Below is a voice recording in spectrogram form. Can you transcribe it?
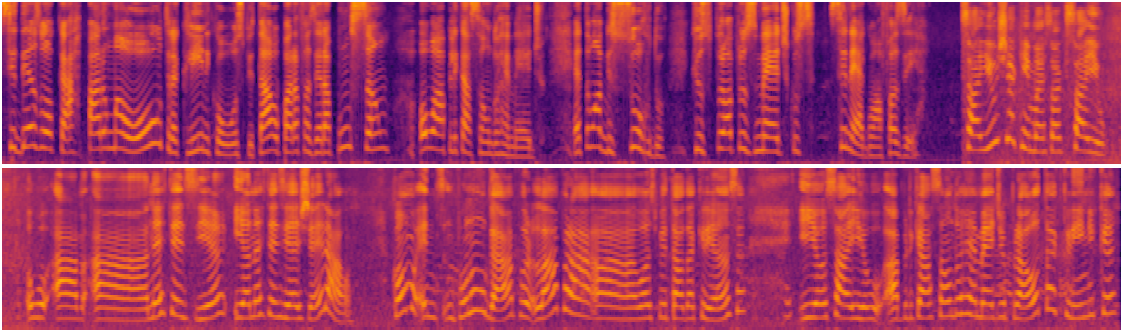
se deslocar para uma outra clínica ou hospital para fazer a punção ou a aplicação do remédio. É tão absurdo que os próprios médicos se negam a fazer. Saiu o check-in, mas só que saiu a, a anestesia e a anestesia geral como, por um lugar, por, lá para o hospital da criança, e eu saí a aplicação do remédio para outra clínica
